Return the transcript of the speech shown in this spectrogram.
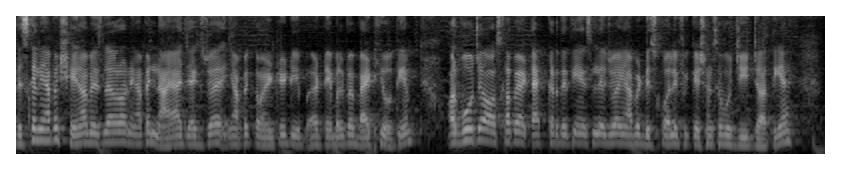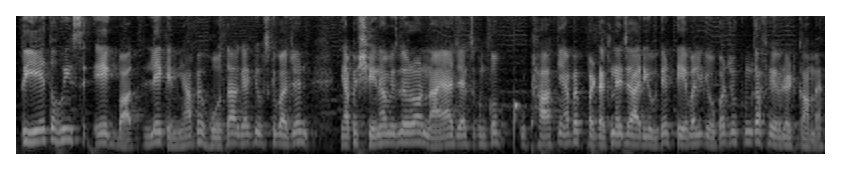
बेसिकली यहाँ पे शेना बेजलर और यहाँ पे नाया जैक्स जो है यहाँ पे कमेंट्री टेबल पर बैठी होती हैं, और वो जो है ऑस्का पे अटैक कर देती हैं, इसलिए जो है यहाँ पे डिस्कालिफिकेशन से वो जीत जाती हैं। तो ये तो हुई एक बात, लेकिन यहाँ पे होता गया कि उसके बाद जो है यहाँ पे शेना बेजलर और नाया जैक्स उनको उठा के यहाँ पे पटकने जा रही होती हैं टेबल के ऊपर, जो कि उनका फेवरेट काम है।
